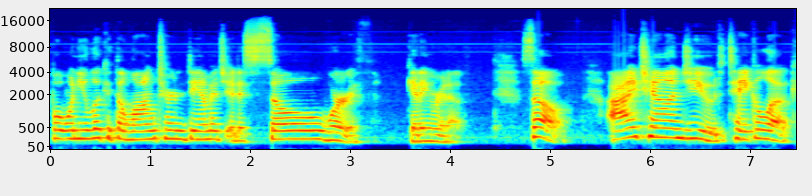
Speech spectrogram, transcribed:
But when you look at the long term damage, it is so worth getting rid of. So I challenge you to take a look.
